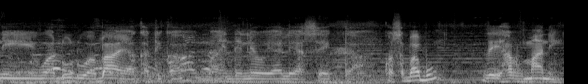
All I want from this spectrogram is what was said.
ni wadudu wabaya katika maendeleo yale ya sekta, kwa sababu they have money.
